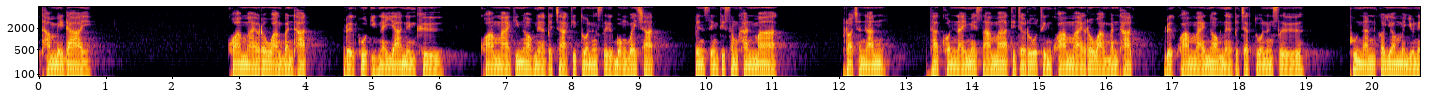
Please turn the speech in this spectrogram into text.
ๆทำไม่ได้ ความหมายระหว่างบรรทัด หรือพูดอีกนัยยะหนึ่งคือ ความหมายที่นอกเหนือไปจากที่ตัวหนังสือบ่งไว้ชัด เป็นสิ่งที่สำคัญมาก เพราะฉะนั้น ถ้าคนไหนไม่สามารถที่จะรู้ถึงความหมายระหว่างบรรทัด หรือความหมายนอกเหนือไปจากตัวหนังสือ ผู้นั้นก็ย่อมไม่อยู่ใน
